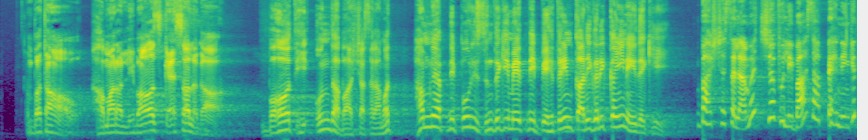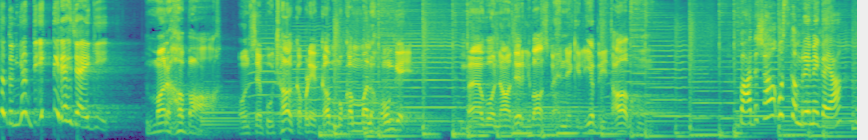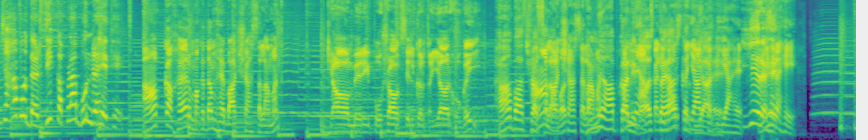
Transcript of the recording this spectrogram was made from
बताओ हमारा लिबास कैसा लगा? बहुत ही उमदा बादशाह सलामत हमने अपनी पूरी ज़िंदगी में इतनी बेहतरीन कारीगरी कहीं नहीं देखी। बादशाह सलामत जब वो लिबास आप पहनेंगे तो दुनिया देखती रह जाएगी। मरहबा उनसे पूछा कपड़े कब मुकम्मल होंगे। मैं वो नादिर लिबास पहनने के लिए बेताब हूँ। बादशाह उस कमरे में गया जहाँ वो दर्जी कपड़ा बुन रहे थे। आपका खैर मकदम है बादशाह सलामत। क्या मेरी पोशाक सिलकर तैयार हो गई? हाँ बादशाह हाँ, सलामत। बादशाह सलामत। हमने आपका हमने लिबास तैयार कर दिया, कर दिया है। ये रहे, ये रहे।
